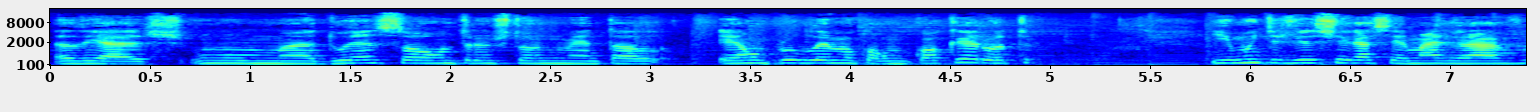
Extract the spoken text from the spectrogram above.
Aliás, uma doença ou um transtorno mental é um problema como qualquer outro e muitas vezes chega a ser mais grave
